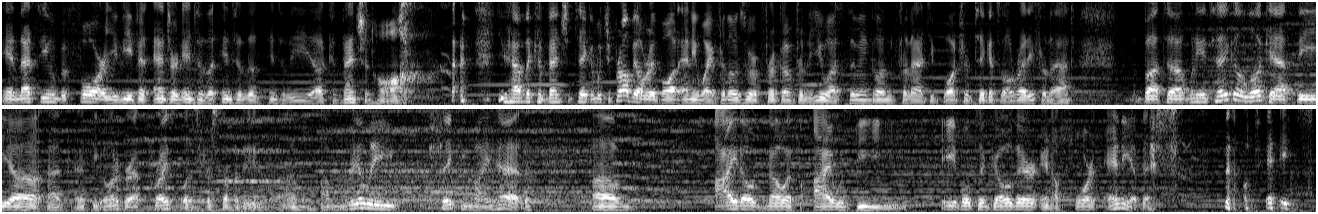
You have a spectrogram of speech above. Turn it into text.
and that's even before you've even entered into the into the into the uh, convention hall. you have the convention ticket, which you probably already bought anyway. For those who are going from the U.S. to England, for that you bought your tickets already for that. But uh, when you take a look at the uh, at, at the autograph price list for some of these, um, I'm really shaking my head. Um, I don't know if I would be able to go there and afford any of this nowadays.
